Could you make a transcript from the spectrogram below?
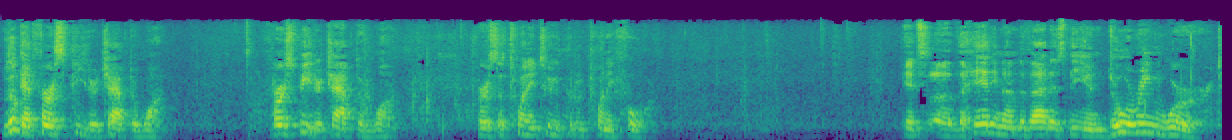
Look at 1 Peter chapter 1. 1 Peter chapter 1, verses 22 through 24. It's uh, the heading under that is the enduring word.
